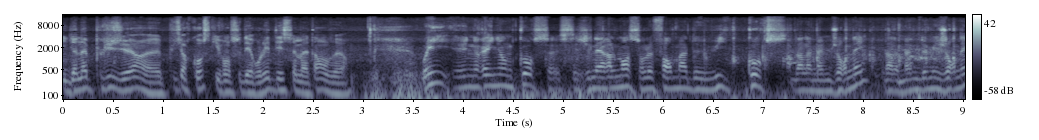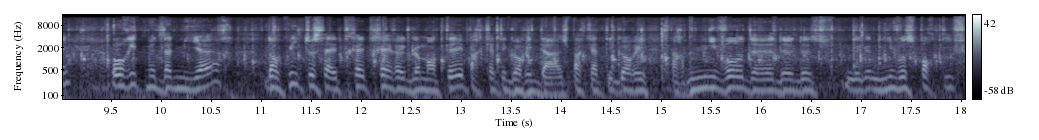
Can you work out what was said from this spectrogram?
Il y en a plusieurs, euh, plusieurs courses qui vont se dérouler dès ce matin 11h. Oui, une réunion de course, c'est généralement sur le format de 8 courses dans la même journée, dans la même demi-journée, au rythme de la demi-heure. Donc oui, tout ça est très très réglementé par catégorie d'âge, par catégorie, par niveau de, de- de- niveau sportif,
